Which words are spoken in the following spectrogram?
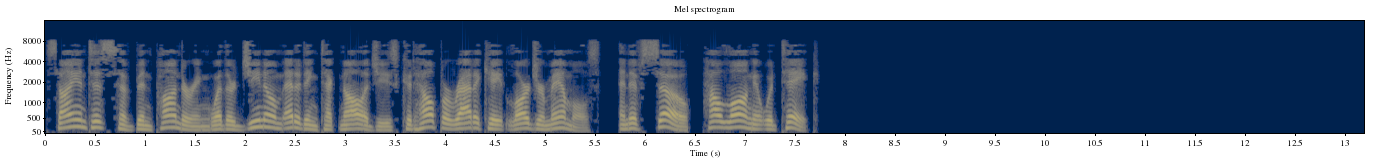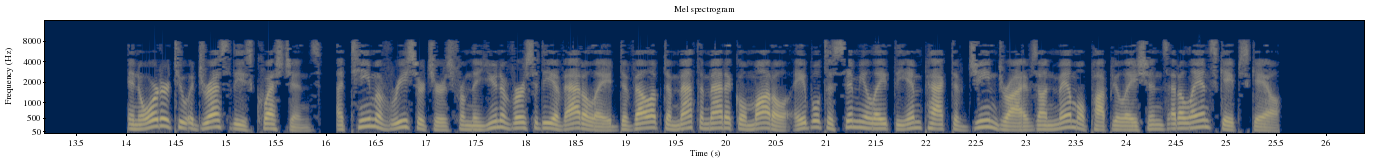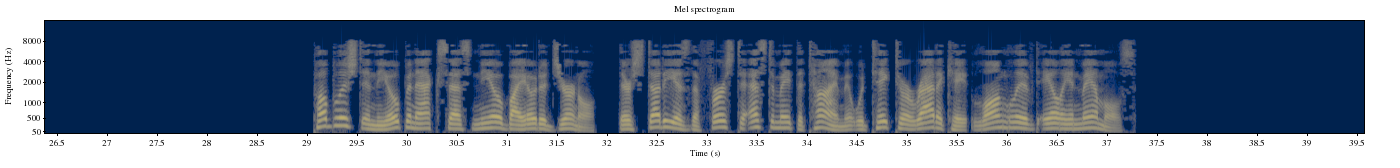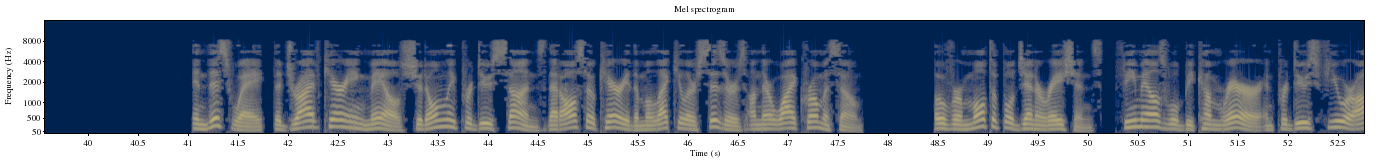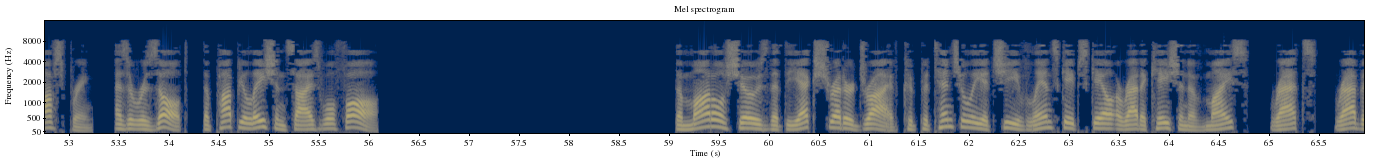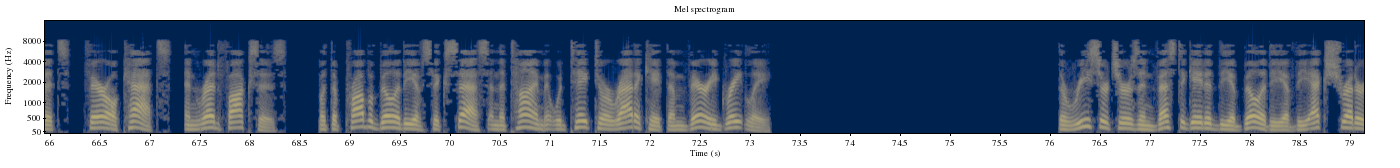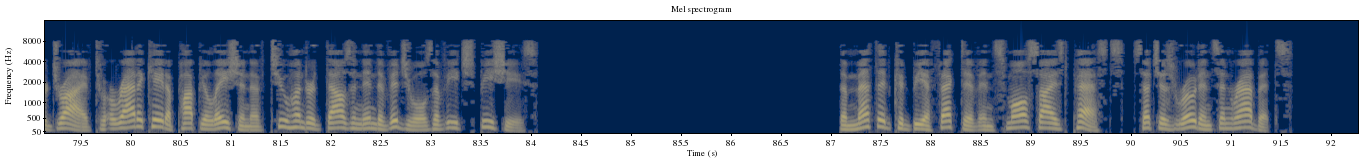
scientists have been pondering whether genome editing technologies could help eradicate larger mammals, and if so, how long it would take. In order to address these questions, a team of researchers from the University of Adelaide developed a mathematical model able to simulate the impact of gene drives on mammal populations at a landscape scale. Published in the open-access Neobiota journal, their study is the first to estimate the time it would take to eradicate long-lived alien mammals. In this way, the drive-carrying males should only produce sons that also carry the molecular scissors on their Y chromosome. Over multiple generations, females will become rarer and produce fewer offspring. As a result, the population size will fall. The model shows that the X-shredder drive could potentially achieve landscape-scale eradication of mice, rats, rabbits, feral cats, and red foxes, but the probability of success and the time it would take to eradicate them vary greatly. The researchers investigated the ability of the X-shredder drive to eradicate a population of 200,000 individuals of each species. The method could be effective in small-sized pests, such as rodents and rabbits.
